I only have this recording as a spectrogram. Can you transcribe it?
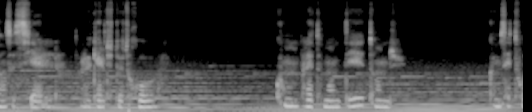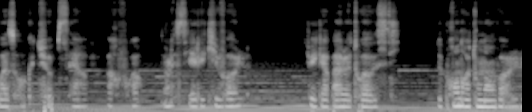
dans ce ciel dans lequel tu te trouves, complètement détendu, comme cet oiseau que tu observes parfois dans le ciel et qui vole. Tu es capable toi aussi de prendre ton envol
